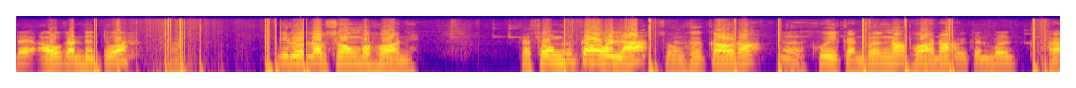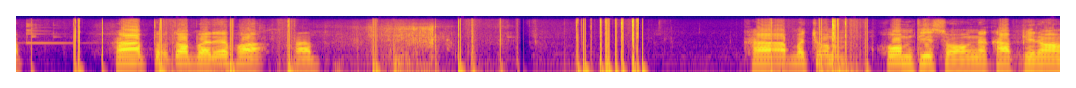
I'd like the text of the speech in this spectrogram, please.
ได้เอากันทันตัวมีรถรับส่งบ่พ่อนี่ก็ส่งคือเก่าหั่นละส่งคือเก่าเนาะเออคุยกันเบิ่งเนาะพ่อเนาะคุยกันเบิ่งครับ ครับตัวต่อไปเลยพ่อครับ ครับมาชมโคมที่สองนะครับ พี่น้อง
